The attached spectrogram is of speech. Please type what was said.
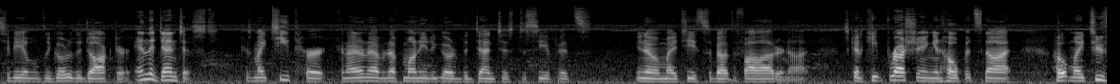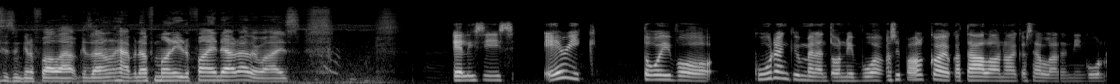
to be able to go to the doctor and the dentist because my teeth hurt and I don't have enough money to go to the dentist to see if it's, you know, my teeth's about to fall out or not. Just got to keep brushing and hope it's not, hope my tooth isn't going to fall out because I don't have enough money to find out otherwise. Eli siis Eric toivoo 60 tonnin vuosipalkkaa, joka täällä on aika sellainen niin kuin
